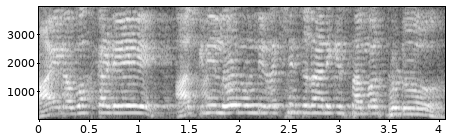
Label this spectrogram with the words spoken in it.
ఆయన ఒక్కడే అగ్నిలో నుండి రక్షించడానికి సమర్థుడు.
